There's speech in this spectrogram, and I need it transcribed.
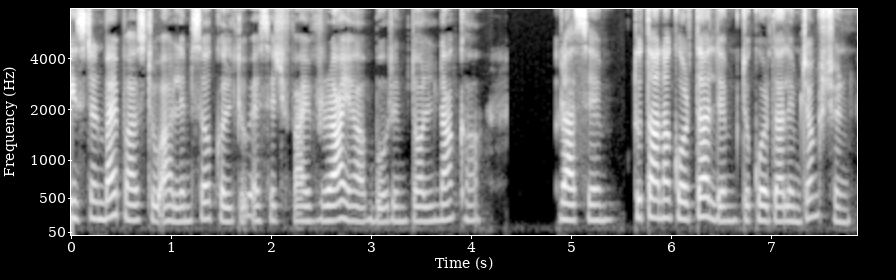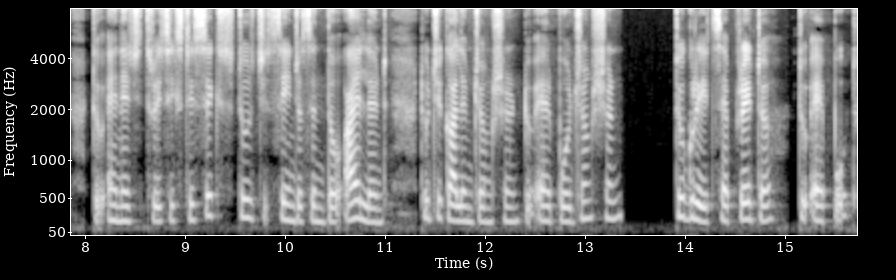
Eastern Bypass to Arlem Circle to SH5 Raya, Borim Tol Naka, Rasim to Tana Kortalim to Kortalim Junction to NH 366 to St. Jacinto Island to Chikalim Junction to Airport Junction to Grade Separator to Airport.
